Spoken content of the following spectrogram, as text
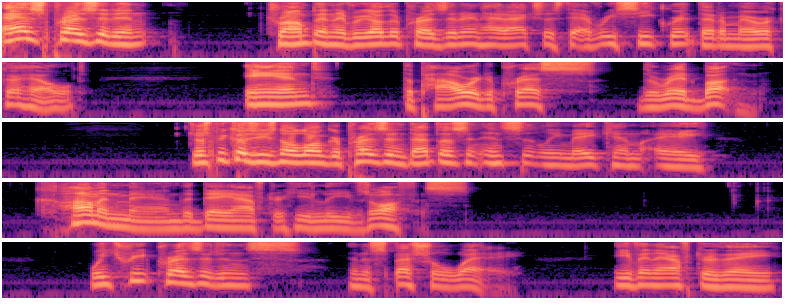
As President Trump and every other president had access to every secret that America held and the power to press the red button. Just because he's no longer president, that doesn't instantly make him a common man the day after he leaves office. We treat presidents in a special way, even after they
